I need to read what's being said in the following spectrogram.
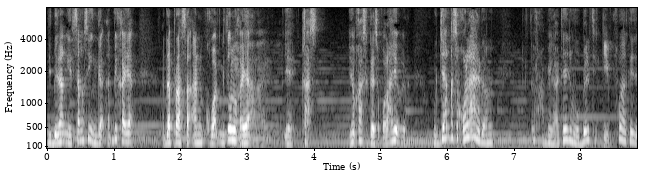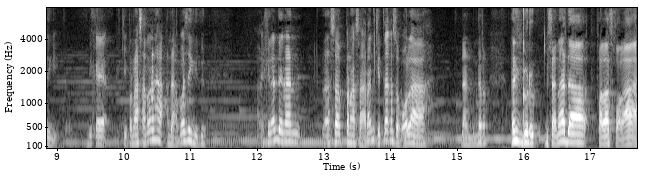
dibilang iseng sih enggak tapi kayak ada perasaan kuat gitu loh kayak ya. Kas yuk kas ke sekolah yuk. Ujang ke sekolah dong itu rame aja di mobil sih kipu aja gitu. Jadi kayak penasaran lah ada apa sih? gitu. Akhirnya dengan rasa penasaran kita ke sekolah. Dan bener dan guru di sana ada kepala sekolah.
